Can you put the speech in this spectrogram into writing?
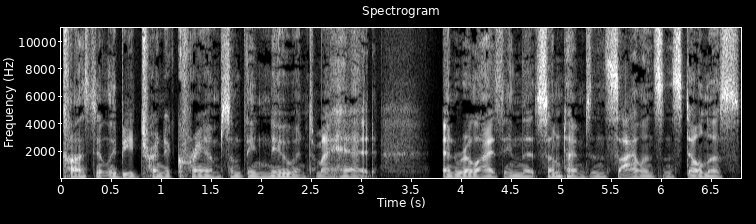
constantly be trying to cram something new into my head and realizing that sometimes in silence and stillness,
